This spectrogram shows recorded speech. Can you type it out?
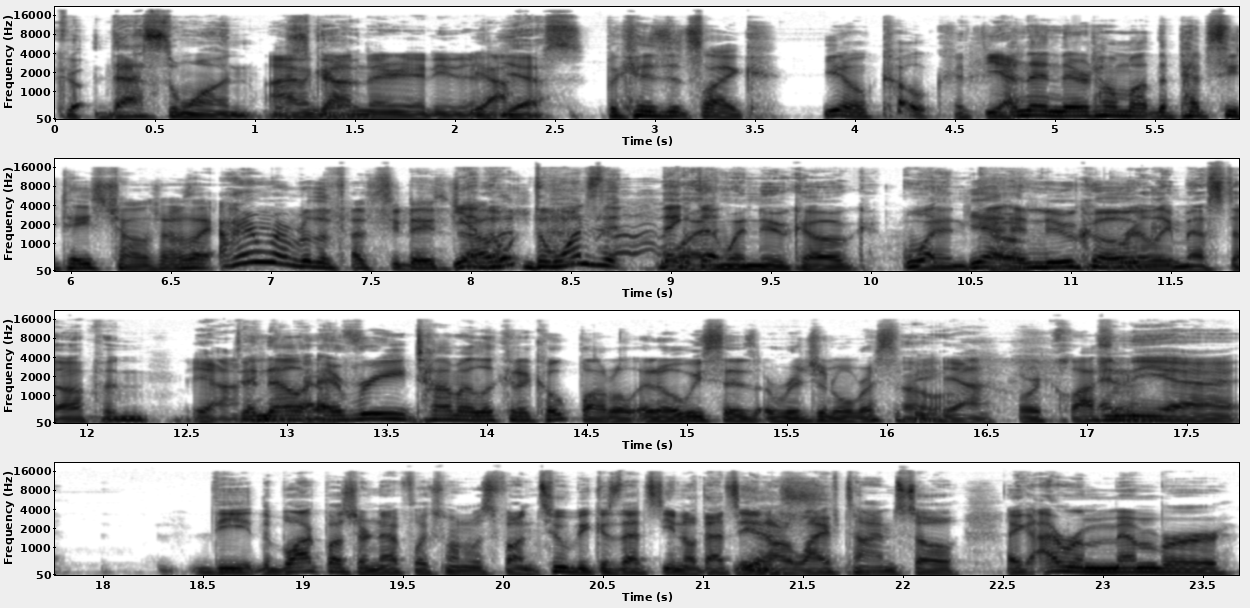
Go- That's the one. I haven't good. gotten there yet either. Yeah. Yes. because it's like you know Coke, It- yeah. and then they're talking about the Pepsi Taste Challenge. I was like, I remember the Pepsi Taste yeah. Challenge. The, the ones that like Well, the, and when New Coke, when Yeah, Coke and New Coke. really messed up, and Yeah. didn't and now go- every time I look at a Coke bottle, it always says original recipe. Oh. Yeah. or classic. And the uh, the the blockbuster Netflix one was fun too because that's you know that's in Yes. our lifetime. So like I remember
